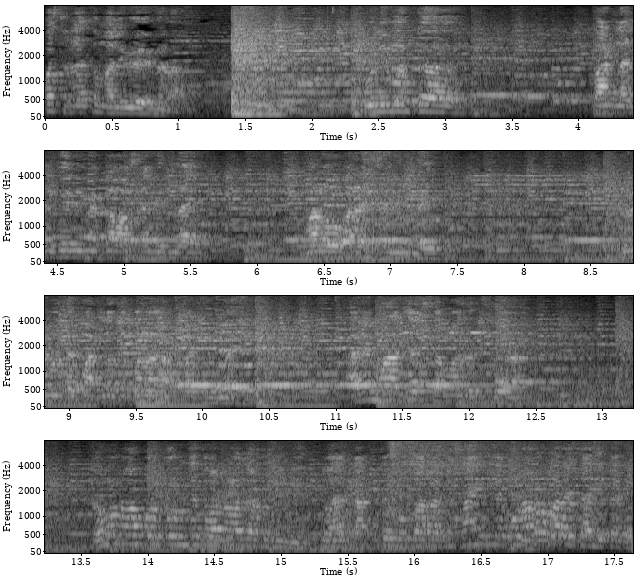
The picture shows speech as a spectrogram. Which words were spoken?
पसरायला तुम्हाला वेळ मिळाला. कोणी म्हणतं पाटलांनी गनिम्या कावा सांगितलाय. मला उभारायला सांगितलंय. कोणी म्हणतं पाटलाचा मला पाठिंबा आहे. अरे माझ्या समाजाचं गमन वापर करून त्यात वाटला करतो तुम्ही. तुला ताकद उभा राहायला सांगितलं कोणाला उभारायचं अधिकारी?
